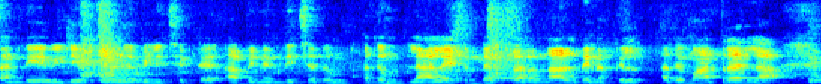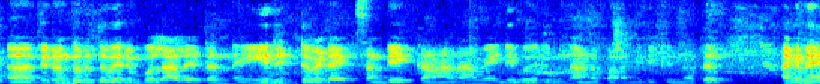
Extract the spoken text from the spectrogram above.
സന്ധ്യയെ വീഡിയോ കോളിൽ വിളിച്ചിട്ട് അഭിനന്ദിച്ചതും അതും ലാലേട്ടന്റെ പിറന്നാൾ ദിനത്തിൽ. അത് മാത്രമല്ല തിരുവനന്തപുരത്ത് വരുമ്പോൾ ലാലേട്ടൻ നേരിട്ട് ഇവിടെ സന്ധ്യയെ കാണാൻ വേണ്ടി വരും എന്നാണ് പറഞ്ഞിരിക്കുന്നത്. അങ്ങനെ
